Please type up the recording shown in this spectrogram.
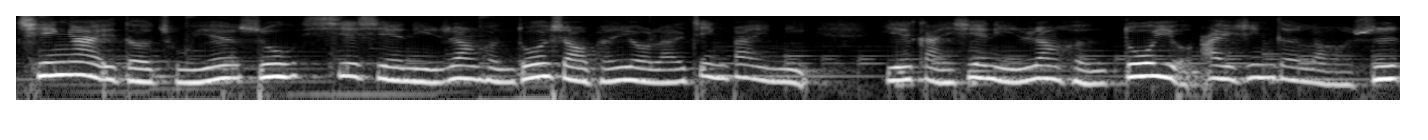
亲爱的主耶稣，谢谢你让很多小朋友来敬拜你。也感谢你让很多有爱心的老师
